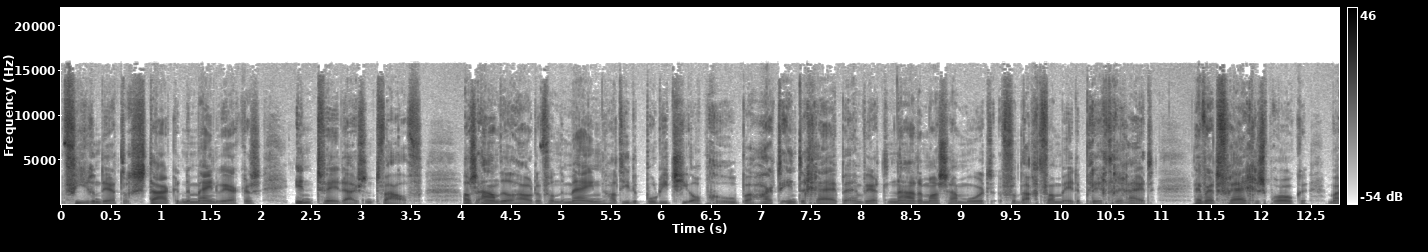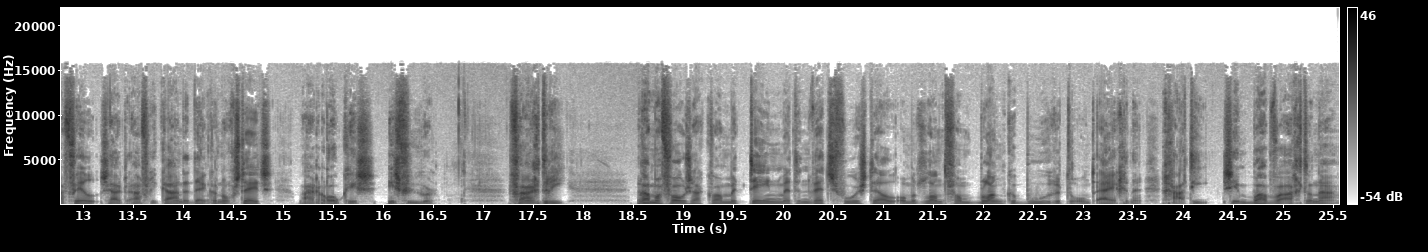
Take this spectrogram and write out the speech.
34 stakende mijnwerkers in 2012. Als aandeelhouder van de mijn had hij de politie opgeroepen hard in te grijpen en werd na de massamoord verdacht van medeplichtigheid. Hij werd vrijgesproken, maar veel Zuid-Afrikanen denken nog steeds: waar rook is, is vuur. Vraag 3. Ramaphosa kwam meteen met een wetsvoorstel om het land van blanke boeren te onteigenen. Gaat hij Zimbabwe achterna?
